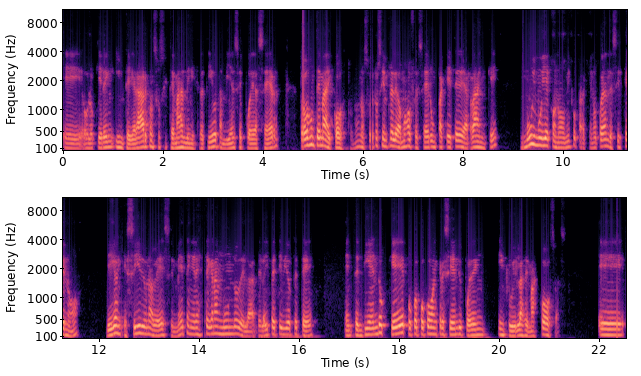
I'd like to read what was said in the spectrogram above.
eh, o lo quieren integrar con sus sistemas administrativos, también se puede hacer. Todo es un tema de costo. Nosotros siempre le vamos a ofrecer un paquete de arranque muy, muy económico para que no puedan decir que no. Digan que sí de una vez, se meten en este gran mundo de la, de la IPTV OTT, entendiendo que poco a poco van creciendo y pueden incluir las demás cosas. Eh,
